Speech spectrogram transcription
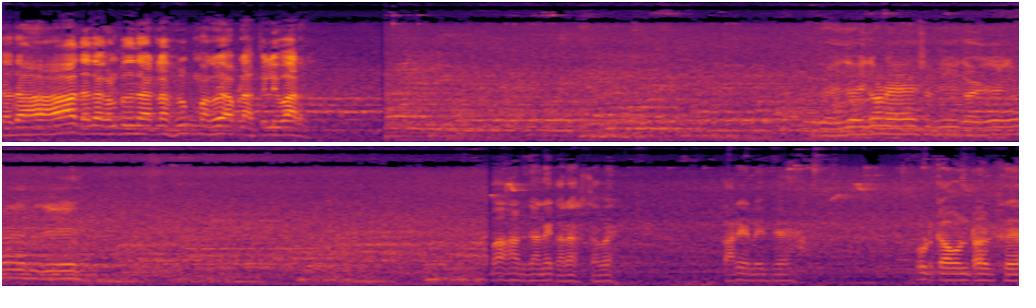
દાદા દાદા ગણપતિ દાદા આટલા સ્વરૂપમાં જોયા આપણા પેલી વાર જય જય ગણેશજી જય જય ગણેશજી बाहर जाने का रास्ता है कार्यालय है फूड काउंटर है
